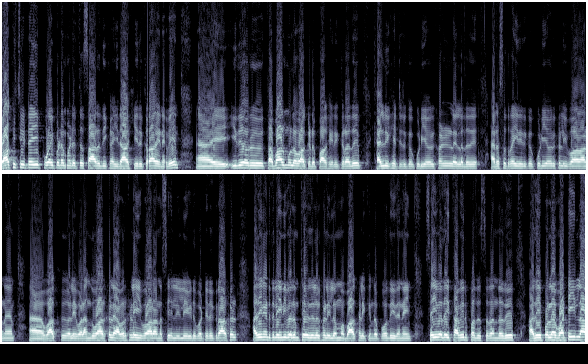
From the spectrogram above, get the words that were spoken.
வாக்குச்சீட்டை புகை புகைப்படம் எடுத்த சாரதி கைதாகி இருக்கிறார். எனவே இது ஒரு தபால் மூல வாக்கெடுப்பாக இருக்கிறது. கல்வி கேட்டிருக்கக்கூடியவர்கள் அல்லது அரசு துறையில் இருக்கக்கூடியவர்கள் இவ்வாறான வாக்குகளை வழங்குவார்கள். அவர்களே இவ்வாறான செயலில் ஈடுபட்டிருக்கிறார்கள். அதே நேரத்தில் இனிவரும் தேர்தல்களிலும் வாக்களிக்கின்ற போது இதனை செய்வதை தவிர்ப்பது சிறந்தது. அதே போல வட்டியில்லா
